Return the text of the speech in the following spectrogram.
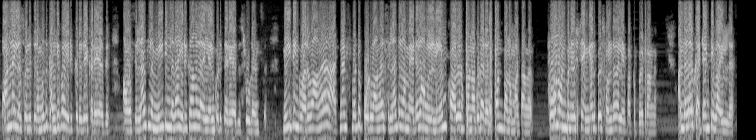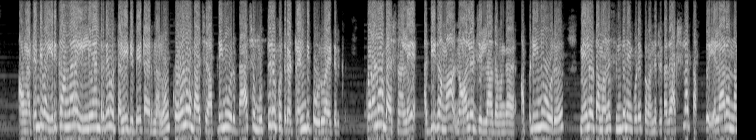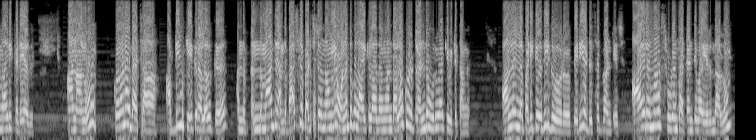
ஆன்லைன்ல சொல்லி தரும்போது கண்டிப்பா இருக்கிறதே கிடையாது. அவங்க சில நேரத்துல மீட்டிங்ல தான் இருக்காங்களா இல்லையான்னு கூட தெரியாது ஸ்டூடெண்ட்ஸ் மீட்டிங் வருவாங்க அட்டண்டன்ஸ் மட்டும் போடுவாங்க சில நேரத்துல நம்ம இடையில அவங்கள நேம் கால் அவுட் பண்ணா கூட ரெஸ்பாண்ட் பண்ண மாட்டாங்க. போன் ஆன் பண்ணி வச்சுட்டு எங்கேயாவது போய் சொந்த வேலையை பார்க்க போயிடுறாங்க. அந்த அளவுக்கு அட்டென்டிவா இல்ல. அவங்க அட்டென்டிவா இருக்காங்க இல்லையான்றதே ஒரு தனி டிபேட்டா இருந்தாலும் கொரோனா பேட்ச் அப்படின்னு ஒரு பேட்ச முத்திர குத்துற ட்ரெண்ட் இப்போ உருவாயிட்டு இருக்கு. கொரோனா பேட்ச்னாலே அதிகமா நாலேஜ் இல்லாதவங்க அப்படின்னு ஒரு மேலோட்டமான சிந்தனை கூட இப்ப வந்துட்டு இருக்கு. அது ஆக்சுவலா தப்பு. எல்லாரும் அந்த மாதிரி கிடையாது. ஆனாலும் கொரோனா பேட்சா அப்படின்னு கேக்குற அளவுக்கு அந்த அந்த மாதிரி அந்த பேட்ச்ல படிச்சுட்டு வந்தவங்களே ஒன்னத்துக்கு லாய்க்கலாதவங்கன்ற அளவுக்கு ஒரு ட்ரெண்ட் உருவாக்கி விட்டுட்டாங்க. ஆன்லைன்ல படிக்கிறது இது ஒரு பெரிய டிஸ்அட்வான்டேஜ் ஆயிரமா ஸ்டூடெண்ட்ஸ் அட்டன்டிவா இருந்தாலும்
